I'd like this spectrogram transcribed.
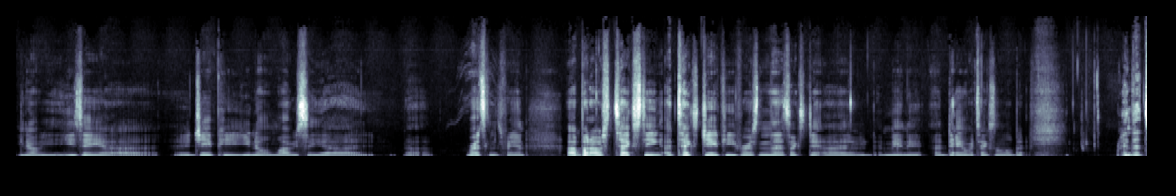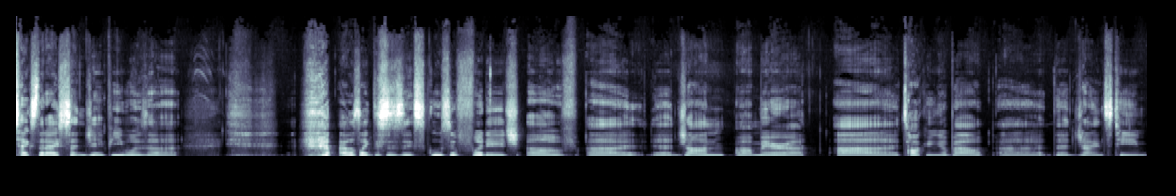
you know, he's a uh, JP. You know him, obviously, uh, uh, Redskins fan. Uh, but I was texting, I text JP first, and then I text uh, me and uh, Dan were texting a little bit. And the text that I sent JP was, uh, I was like, this is exclusive footage of uh, uh, John uh, Mara uh, talking about uh, the Giants team,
